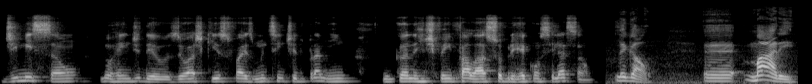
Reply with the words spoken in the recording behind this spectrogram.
de missão no reino de Deus. Eu acho que isso faz muito sentido para mim quando a gente vem falar sobre reconciliação. Legal. É, Mari,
